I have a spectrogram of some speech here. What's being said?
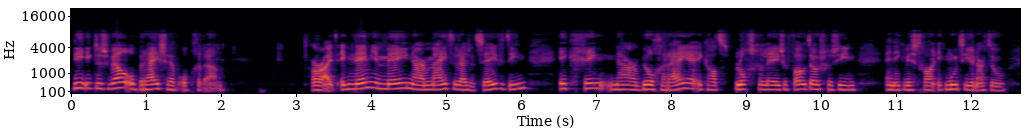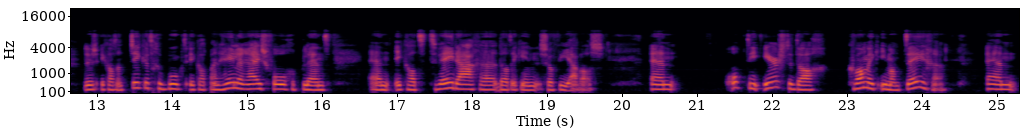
die ik dus wel op reis heb opgedaan. Alright, ik neem je mee naar mei 2017. Ik ging naar Bulgarije. Ik had blogs gelezen, foto's gezien en ik wist gewoon, ik moet hier naartoe. Dus ik had een ticket geboekt, ik had mijn hele reis volgepland en ik had twee dagen dat ik in Sofia was. En op die eerste dag kwam ik iemand tegen. En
